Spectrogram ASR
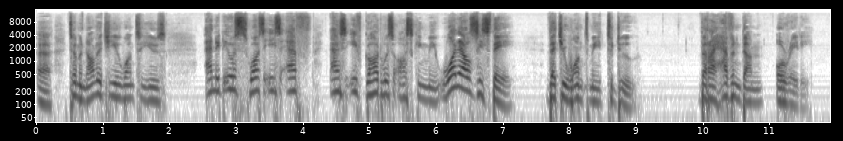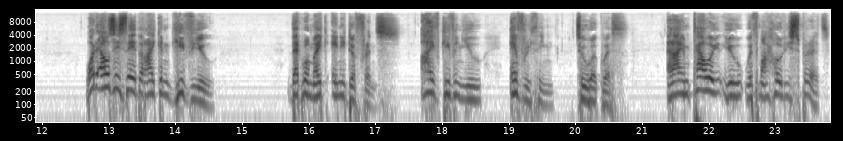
uh, terminology you want to use. And it was, was as, if, as if God was asking me, What else is there that you want me to do that I haven't done already? What else is there that I can give you that will make any difference? I've given you everything to work with. And I empower you with my Holy Spirit.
